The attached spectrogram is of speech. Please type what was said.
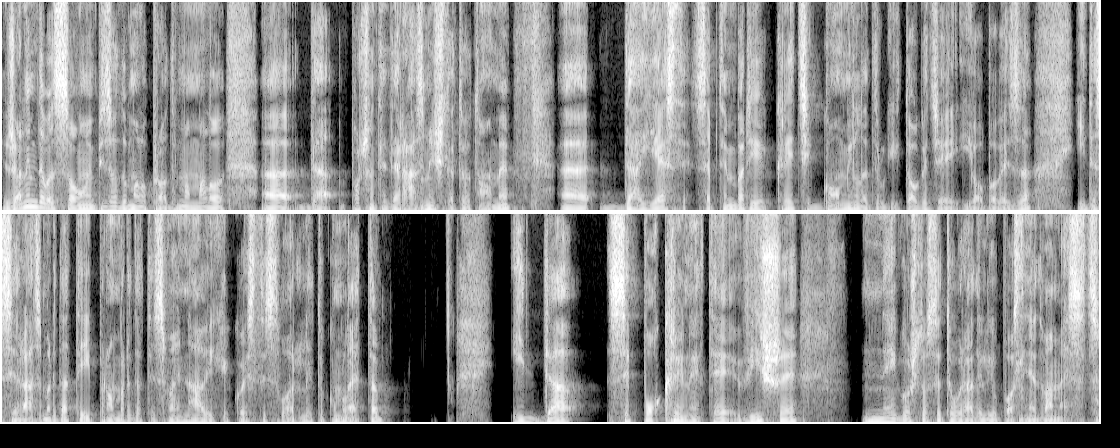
Želim da vas sa ovom epizodom malo prodrmam, malo uh, da počnete da razmišljate o tome uh, da jeste, septembar je kreće gomila drugih događaja i obaveza i da se razmrdate i promrdate svoje navike koje ste stvorili tokom leta i da se pokrenete više nego što ste to uradili u posljednje dva meseca.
